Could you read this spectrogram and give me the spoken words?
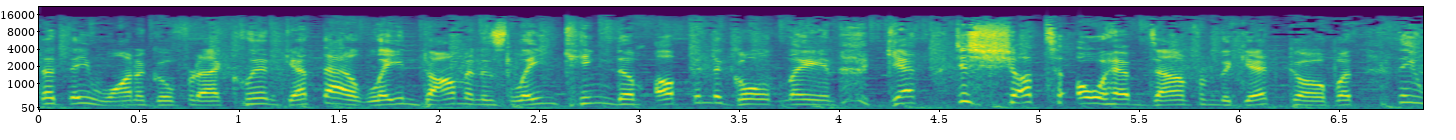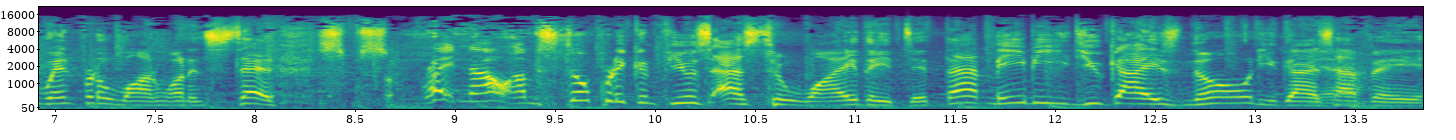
that they want to go for that Clint, get that lane dominance, lane kingdom up in the gold lane, get just shut Oheb down from the get-go, but they went for the 1-1 instead. So right now, I'm still pretty confused as to why they did that. Maybe you guys know, do you guys Yeah. have a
